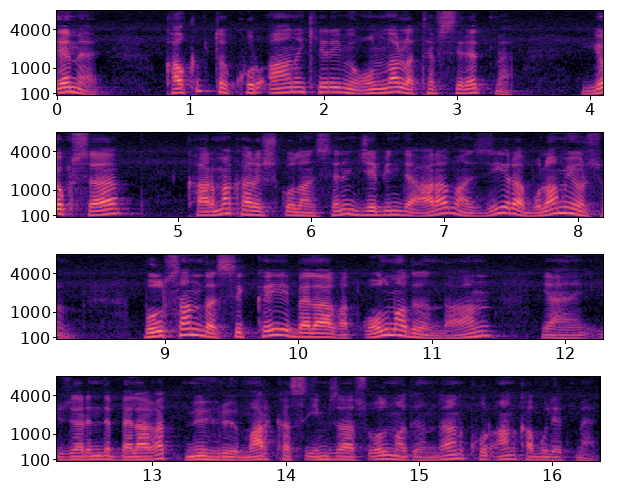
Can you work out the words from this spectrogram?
deme. Kalkıp da Kur'an-ı Kerim'i onlarla tefsir etme. Yoksa karma karışık olan senin cebinde arama zira bulamıyorsun. Bulsan da sikkeyi belagat olmadığından yani üzerinde belagat mührü, markası, imzası olmadığından Kur'an kabul etmez.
